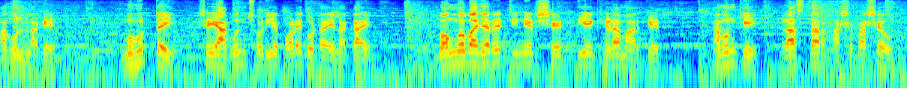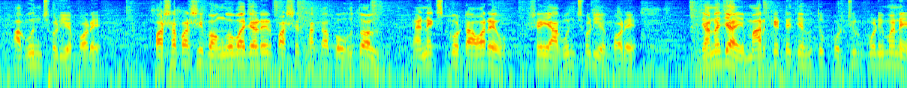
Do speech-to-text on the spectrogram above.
আগুন লাগে। মুহূর্তেই সেই আগুন ছড়িয়ে পড়ে গোটা এলাকায়। বঙ্গবাজারে টিনের শেড দিয়ে ঘেরা মার্কেট। এমনকি রাস্তার আশেপাশেও আগুন ছড়িয়ে পড়ে। পাশাপাশি বঙ্গবাজারের পাশে থাকা বহুতল অ্যানেক্সকো টাওয়ারেও সেই আগুন ছড়িয়ে পড়ে। জানা যায়, মার্কেটে যেহেতু প্রচুর পরিমাণে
